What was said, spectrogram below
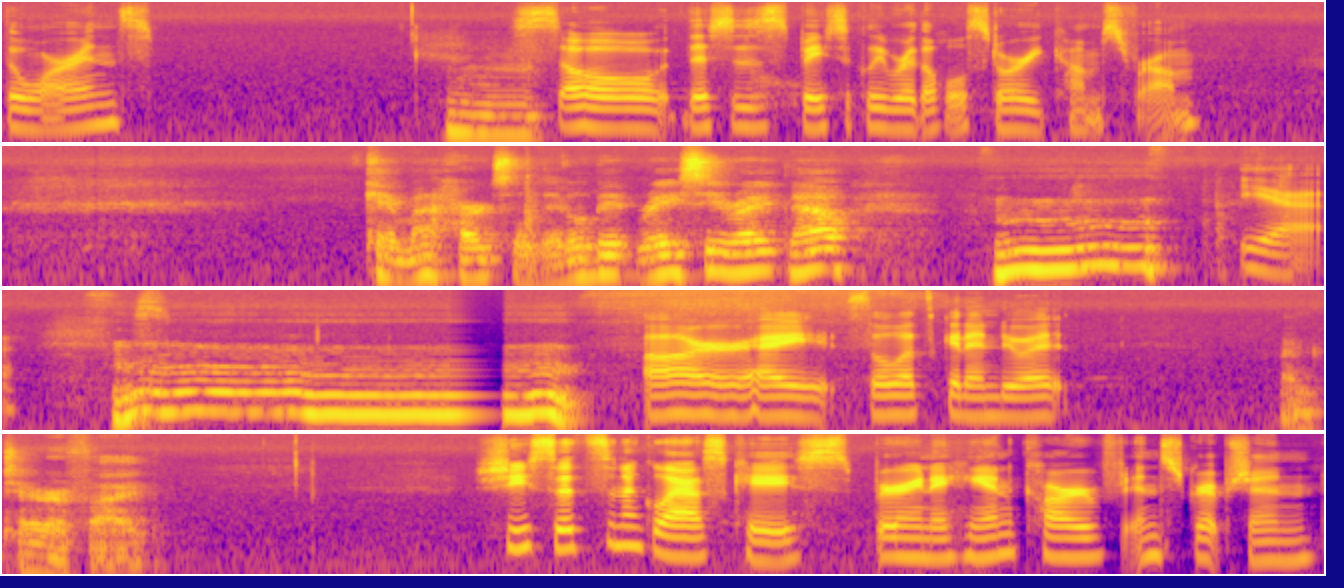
the Warrens. Hmm. So this is basically where the whole story comes from. Okay, my heart's a little bit racy right now. Hmm. Yeah. Hmm. All right. So let's get into it. I'm terrified. She sits in a glass case bearing a hand carved inscription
